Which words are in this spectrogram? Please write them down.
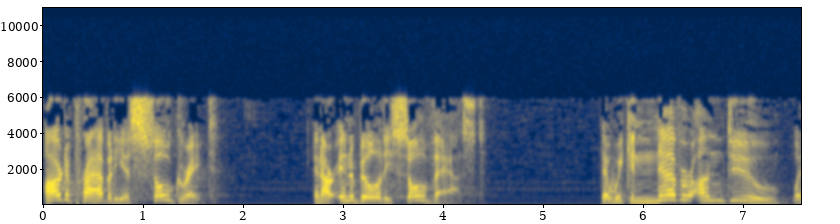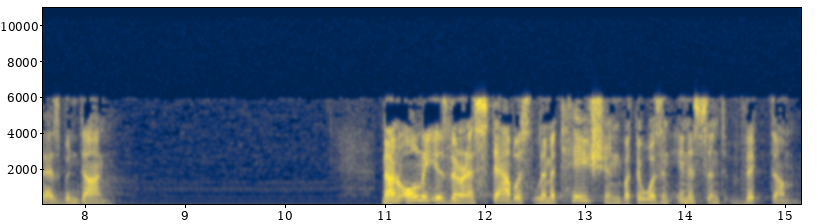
Our depravity is so great, and our inability so vast, that we can never undo what has been done. Not only is there an established limitation, but there was an innocent victim.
